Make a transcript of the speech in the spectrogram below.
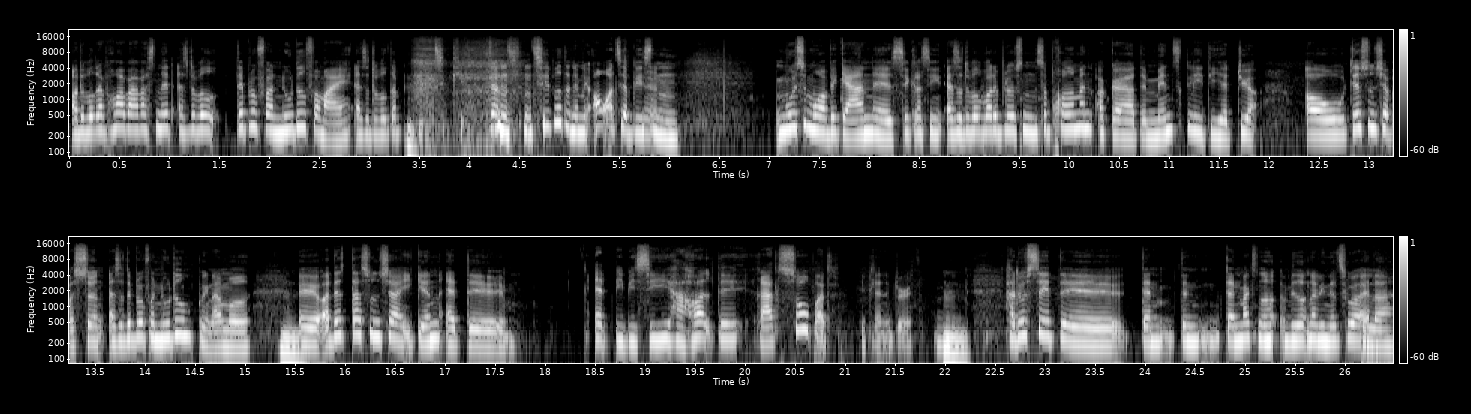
Og du ved, der prøver bare at være sådan lidt, altså du ved, det blev for nuttet for mig. Altså du ved, der, der tippede det nemlig over til at blive Ja. sådan, musemor vil gerne øh, sikre sin, altså du ved, hvor det blev sådan, så prøvede man at gøre det menneskelige, de her dyr. Og det synes jeg var synd. Altså det blev for nuttet på en eller anden måde. Mm. Øh, og det, der synes jeg igen, at, øh, at BBC har holdt det ret sobert i Planet Earth. Mm. Har du set øh, Dan, den, Danmarks vidunderlige natur? Eller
